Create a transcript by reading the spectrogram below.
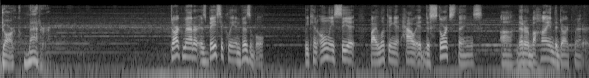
dark matter. Dark matter is basically invisible. We can only see it by looking at how it distorts things uh, that are behind the dark matter.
